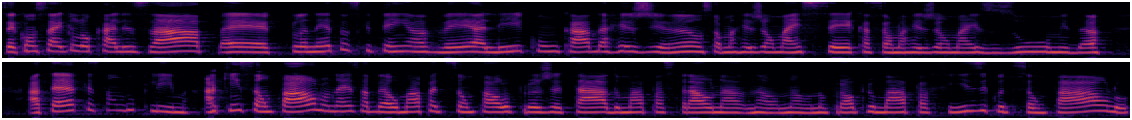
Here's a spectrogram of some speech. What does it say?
você consegue localizar é, planetas que têm a ver ali com cada região, se é uma região mais seca, se é uma região mais úmida, até a questão do clima. Aqui em São Paulo, né, Isabel, o mapa de São Paulo projetado, o mapa astral na, na, no próprio mapa físico de São Paulo,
